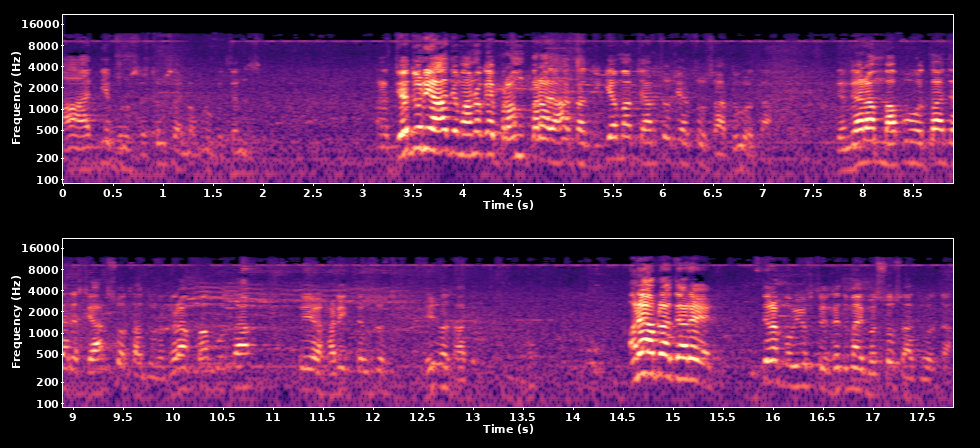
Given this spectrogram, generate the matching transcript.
આ આદ્ય પુરુષ અષ્ટમ સાહેબ, આપણું વચન છે? અને તે દુની આજે માનો કે પરંપરા આ જગ્યામાં ચારસો ચારસો સાધુ હતા. ગંગારામ બાપુ હતા, ત્યારે ચારસો સાધુ રઘુરામ બાપુ હતા તે સાડી ત્રણસો ત્રીસો સાધુ. અને આપણા ત્યારે જગતમાં બસો સાધુ હતા.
